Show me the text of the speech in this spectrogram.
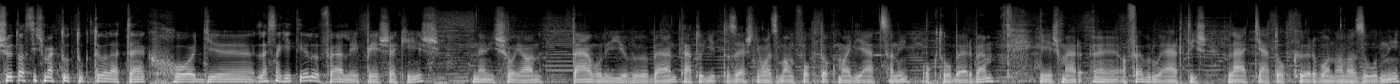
Sőt, azt is megtudtuk tőletek, hogy lesznek itt élő fellépések is, nem is olyan távoli jövőben, tehát hogy itt az S8-ban fogtok majd játszani októberben, és már a februárt is látjátok körvonalazódni.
